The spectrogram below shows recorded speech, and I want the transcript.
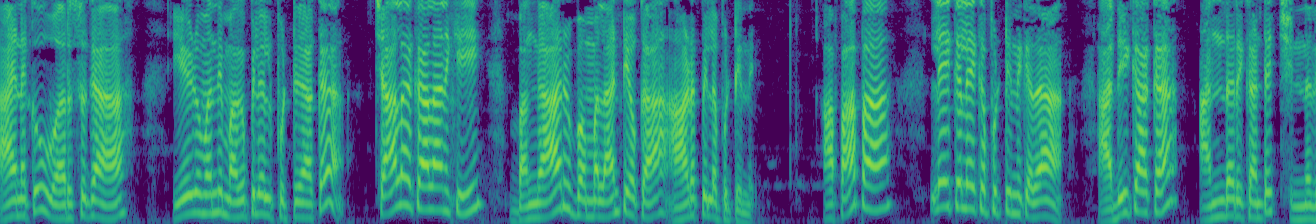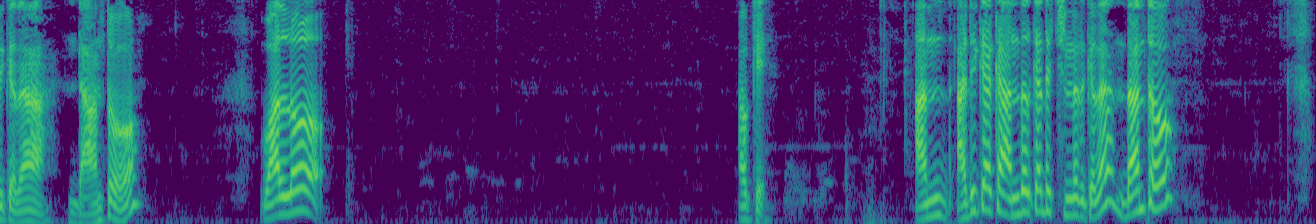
ఆయనకు వరుసగా ఏడు మంది మగపిల్లలు పుట్టినాక చాలా కాలానికి బంగారు బొమ్మ లాంటి ఒక ఆడపిల్ల పుట్టింది. ఆ పాప లేక లేక పుట్టింది కదా. అది కాక అందరికంటే చిన్నది కదా. దాంతో వాళ్ళలో ఓకే. అన్ అది కాక అందరికంటే చిన్నది కదా? దాంతో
